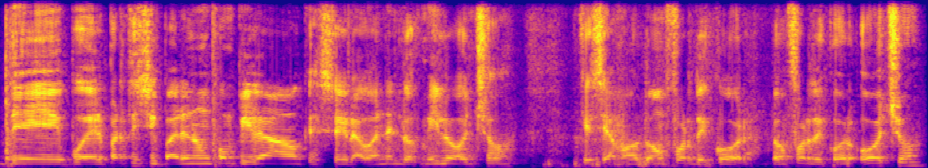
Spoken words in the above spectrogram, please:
de poder participar en un compilado que se grabó en el 2008 que se llamó Don't for the Core, Don't for the Core 8,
